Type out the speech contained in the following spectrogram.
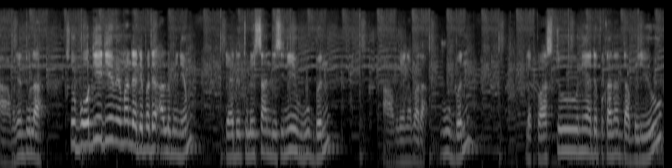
Ah macam tu lah so body dia memang daripada aluminium. Dia ada tulisan di sini woven ah boleh nampak tak? Woven lepas tu ni ada pekanan W.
